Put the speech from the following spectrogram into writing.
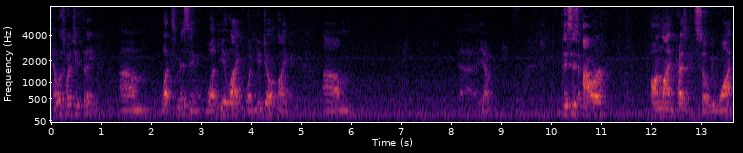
tell us what you think. Um, what's missing? What do you like? What do you don't like? Um, you know, this is our online presence, so we want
